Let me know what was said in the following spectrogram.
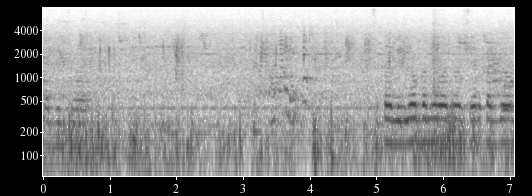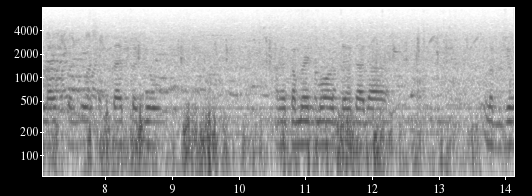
બધી જો વીડિયો ગમ્યો હોય તો શેર કરજો લાઈક કરજો સબસ્ક્રાઈબ કરજો. અને કમેન્ટમાં જય દાદા લખજો.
